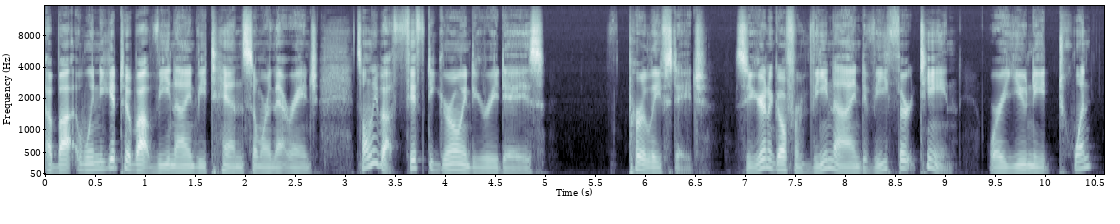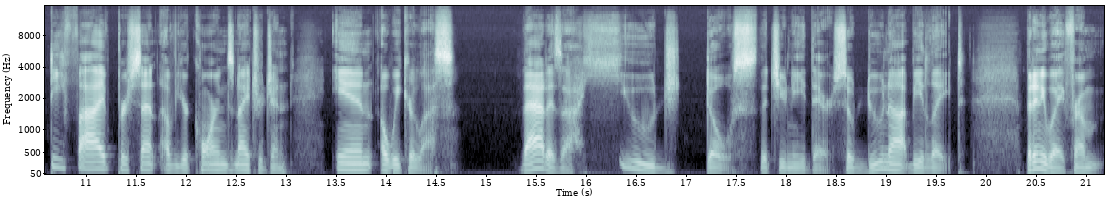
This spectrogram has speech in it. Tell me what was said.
about when you get to about V9, V10, somewhere in that range, it's only about 50 growing degree days per leaf stage. So, you're going to go from V9 to V13, where you need 25% of your corn's nitrogen in a week or less. That is a huge dose that you need there. So do not be late. But anyway, from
